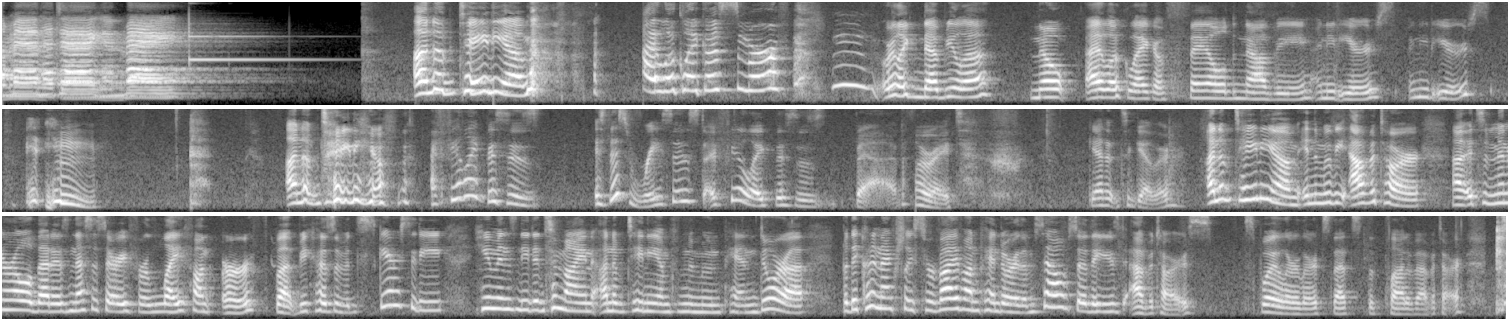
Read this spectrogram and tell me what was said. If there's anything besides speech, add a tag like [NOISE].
Element a day in May. Unobtainium. [LAUGHS] I look like a smurf. Hmm. Or like Nebula. Nope, I look like a failed Na'vi. I need ears. I need ears. [CLEARS THROAT] Unobtainium. [LAUGHS] I feel like this is. Is this racist? I feel like this is bad. All right. Get it together. Unobtainium in the movie Avatar. Uh, it's a mineral that is necessary for life on Earth, but because of its scarcity, humans needed to mine unobtainium from the moon Pandora, but they couldn't actually survive on Pandora themselves, so they used avatars. Spoiler alerts, that's the plot of Avatar. [LAUGHS]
